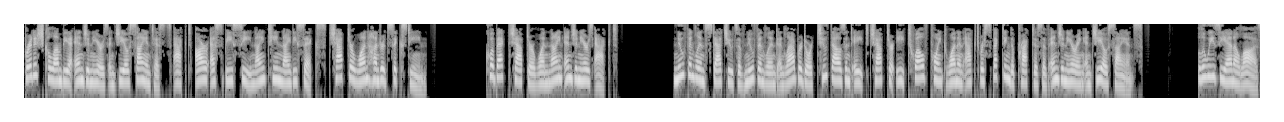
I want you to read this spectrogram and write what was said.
British Columbia Engineers and Geoscientists Act RSBC 1996 Chapter 116 Quebec Chapter 19 Engineers Act Newfoundland Statutes of Newfoundland and Labrador 2008 Chapter E 12.1 An Act respecting the practice of engineering and geoscience. Louisiana Laws,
